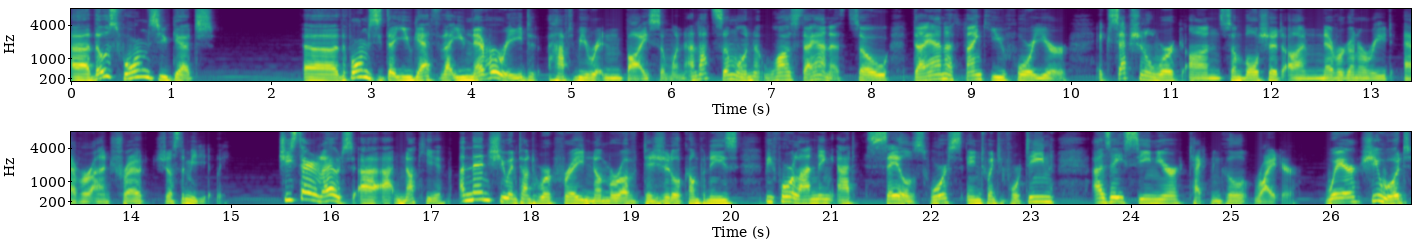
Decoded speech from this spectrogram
uh, those forms you get, uh, the forms that you get that you never read have to be written by someone, and that someone was Diana. So, Diana, thank you for your exceptional work on some bullshit I'm never gonna read ever and trout just immediately. She started out uh, at Nokia, and then she went on to work for a number of digital companies before landing at Salesforce in 2014 as a senior technical writer, where she would,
